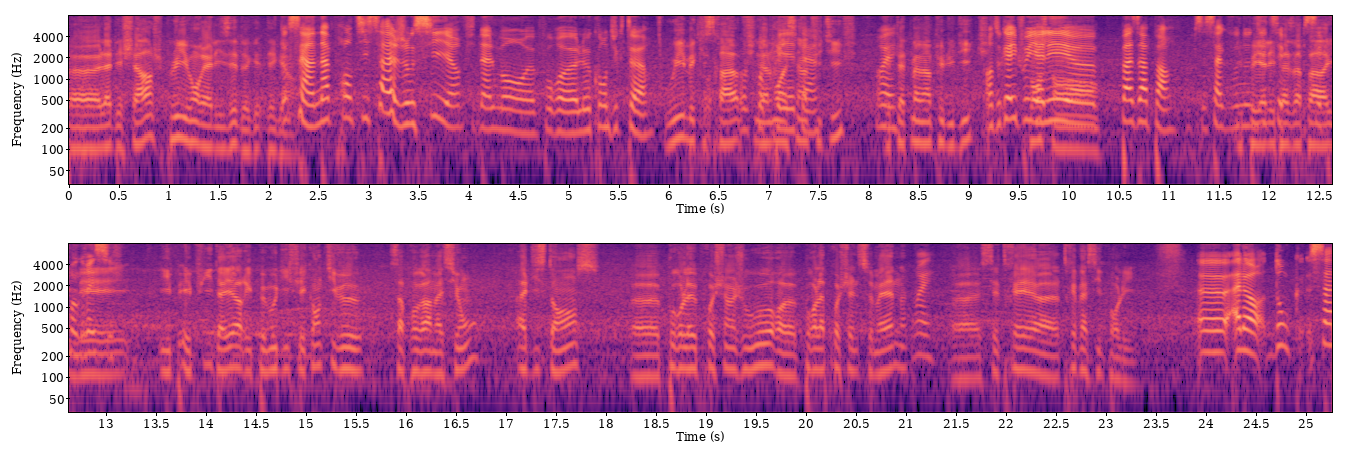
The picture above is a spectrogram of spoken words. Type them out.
euh, la décharge, plus ils vont réaliser des gains. Donc c'est un apprentissage aussi hein, finalement euh, pour euh, le conducteur. Oui, mais qui sera finalement assez intuitif, peut-être même un peu ludique. En tout cas, il peut y aller pas à pas. C'est ça que vous nous dites. C'est progressif. et puis d'ailleurs, il peut modifier quand il veut sa programmation à distance. pour le prochain jour, pour la prochaine semaine, c'est très, très facile pour lui. Euh, alors, donc, ça,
